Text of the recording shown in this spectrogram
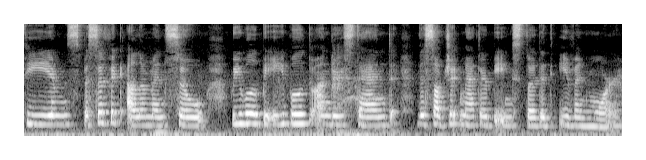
themes, specific elements, so we will be able to understand the subject matter being studied even more.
